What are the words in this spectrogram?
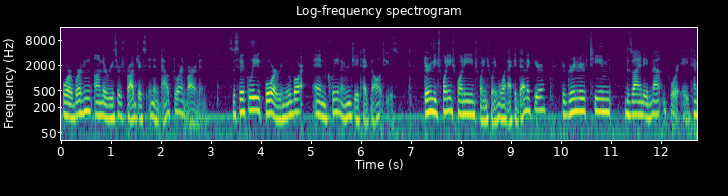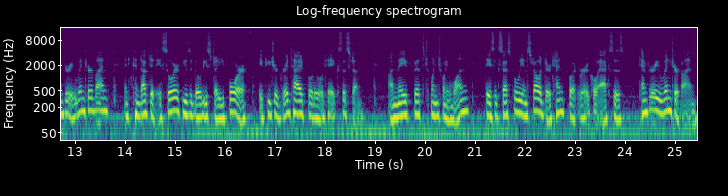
for working on their research projects in an outdoor environment, specifically for renewable and clean energy technologies. During the 2020 2021 academic year, the Green Roof team designed a mount for a temporary wind turbine and conducted a solar feasibility study for a future grid tied photovoltaic system. On May 5, 2021, they successfully installed their 10 foot vertical axis temporary wind turbine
